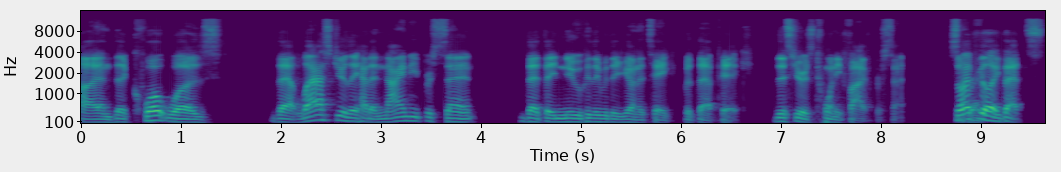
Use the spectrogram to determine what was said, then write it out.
Uh, and the quote was that last year they had a 90% that they knew who they were going to take with that pick. This year it's 25%. So I feel like that's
